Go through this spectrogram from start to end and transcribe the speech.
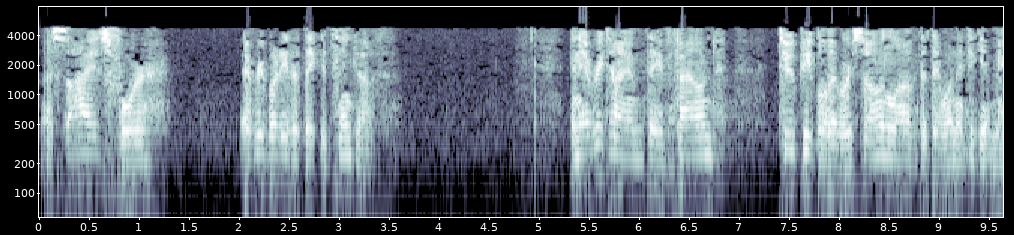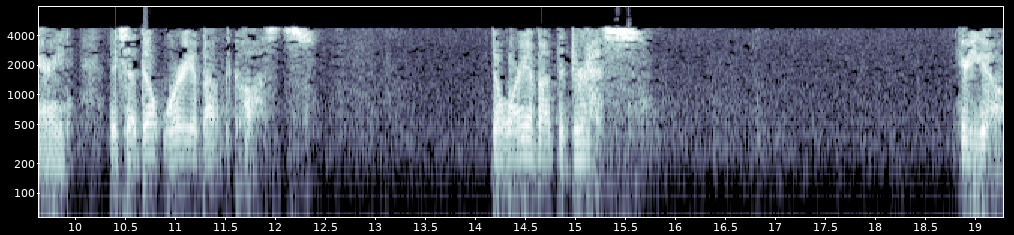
A size for everybody that they could think of. And every time they found two people that were so in love that they wanted to get married, they said, Don't worry about the costs. Don't worry about the dress. Here you go.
